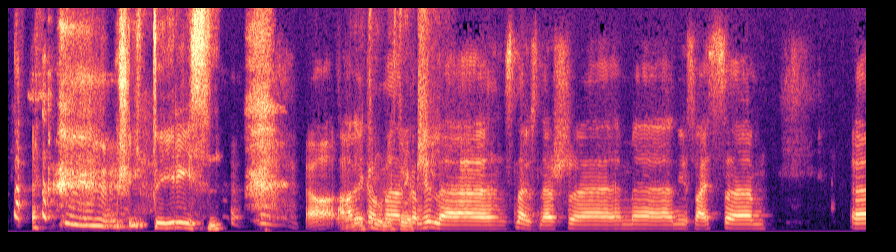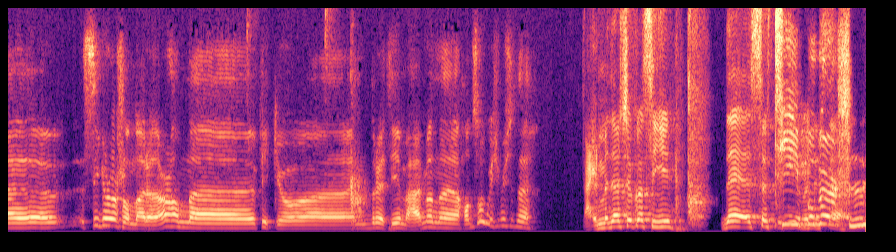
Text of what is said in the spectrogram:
Fytte grisen. Ja, vi, kan, vi kan hylle Snausners eh, med ny sveis. Eh, Uh, Sigurd Aarsson han uh, fikk jo eh, en drøy time her, men uh, han så ikke mye til. Nei, men det er ikke noe å si. Det er 70 Ti på børsen!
